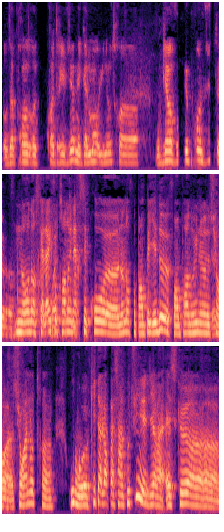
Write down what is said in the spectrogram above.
on doit prendre Quadrivium, également une autre, euh, ou bien vous mieux prendre juste. Euh, non, dans ce cas-là, il faut prendre une RC Pro. Euh, non, non, faut pas en payer deux. Faut en prendre une sur sur un autre, ou quitte à leur passer un coup de fil et dire est-ce que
